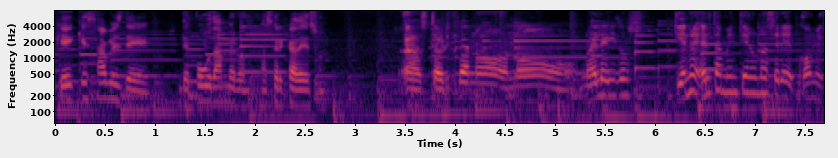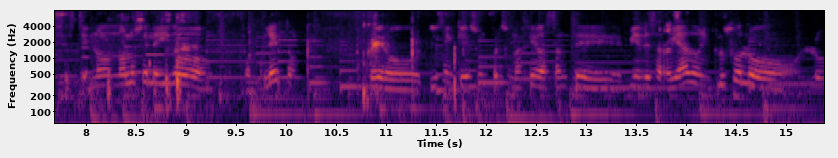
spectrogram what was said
¿Qué, qué sabes de, de Poe Dameron acerca de eso? Hasta ahorita no, no, no he leído. Tiene, él también tiene una serie de cómics, este, no, no los he leído completo, pero dicen que es un personaje bastante bien desarrollado, incluso lo, lo,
